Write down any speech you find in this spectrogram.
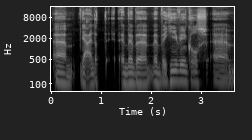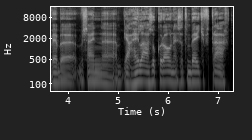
Ehm, ja, en dat, we, hebben, we hebben hier winkels. we, hebben, we zijn, ja, helaas door corona is dat een beetje vertraagd.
